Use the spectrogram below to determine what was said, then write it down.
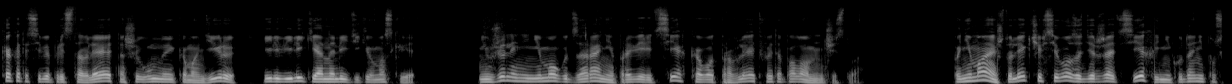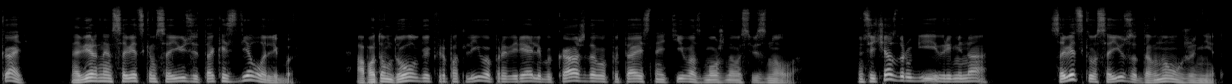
Как это себе представляют наши умные командиры или великие аналитики в Москве? Неужели они не могут заранее проверить всех, кого отправляют в это паломничество? Понимаю, что легче всего задержать всех и никуда не пускать. Наверное, в Советском Союзе так и сделали бы. А потом долго и кропотливо проверяли бы каждого, пытаясь найти возможного связного. Но сейчас другие времена. Советского Союза давно уже нет.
